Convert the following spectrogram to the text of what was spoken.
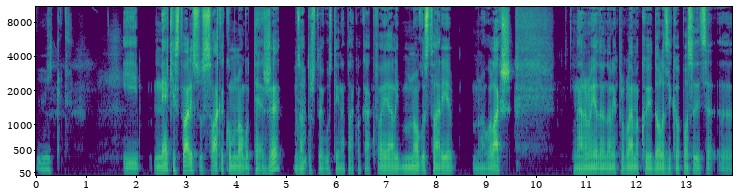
Nikad. I neke stvari su svakako mnogo teže. Zato što je gustina takva kakva je, ali mnogo stvari je mnogo lakše. I naravno, jedan od onih problema koji dolazi kao posledica uh,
